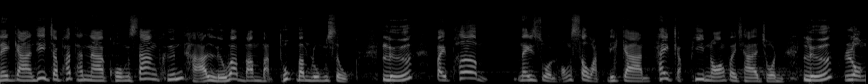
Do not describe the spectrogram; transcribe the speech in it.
ในการที่จะพัฒนาโครงสร้างพื้นฐาน หรือว่าบำบัดทุกข์บำรุงสุข หรือไปเพิ่ม ในส่วนของสวัสดิการให้กับพี่น้องประชาชน หรือลง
